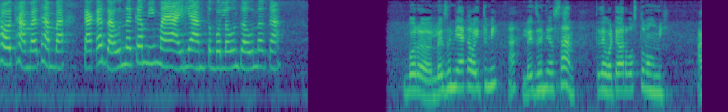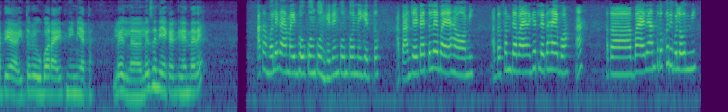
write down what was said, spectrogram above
हो थांबा थांबा. काका जाऊ नका मी माझ्या आईला आणतो बोलावून जाऊ नका. बरं लय जणी आहे का बाई तुम्ही? हा लय जणी असाल तर त्या वट्यावर बसतो मग मी. आता इथं काही उभा राहत नाही मी आता. लय लय जणी आहे का घेणार? आहे आता मला काय माहिती भाऊ कोण कोण घेते आणि कोण कोण नाही घेतो आता आमच्या इथे लय बाया हा आम्ही. आता समजा बाया घेतल्या तर आहे बा हा? आता बाया आणतो खरी बोलावून मी. हा,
